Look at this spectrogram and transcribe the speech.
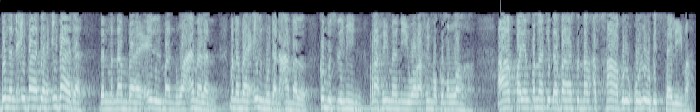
dengan ibadah-ibadah. Dan menambah ilman wa amalan. Menambah ilmu dan amal. Kaum muslimin rahimani wa rahimakumullah. Apa yang pernah kita bahas tentang ashabul qulubis salimah.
